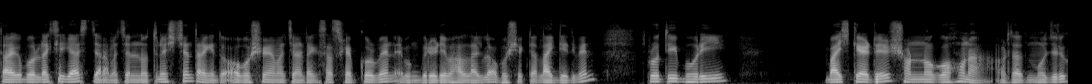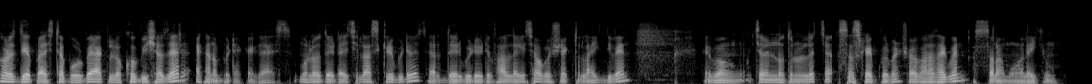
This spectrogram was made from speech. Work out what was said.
তার আগে বলে রাখছি গ্যাস যারা আমার চ্যানেল নতুন এসেছেন, তারা কিন্তু অবশ্যই আমার চ্যানেলটাকে সাবস্ক্রাইব করবেন এবং ভিডিওটি ভালো লাগলে অবশ্যই একটা লাইক দিয়ে দিবেন। প্রতি ভরি বাইশ ক্যারেটের স্বর্ণ গহনা, অর্থাৎ মজুরি খরচ দিয়ে প্রাইসটা পড়বে এক লক্ষ বিশ হাজার একানব্বই টাকা গ্যাস মূলত এটাই ছিল আজকের ভিডিও যাদের ভিডিওটি ভালো লেগেছে অবশ্যই একটা লাইক দিবেন। এবং চ্যানেল নতুন হলে সাবস্ক্রাইব করবেন। সবাই ভালো থাকবেন। আসসালামু আলাইকুম।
